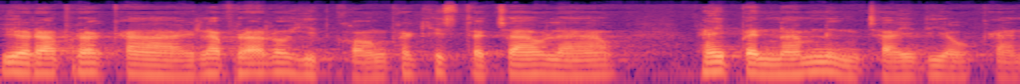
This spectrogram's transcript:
ที่รับพระกายและพระโลหิตของพระคริสตเจ้าแล้ว ให้เป็นน้ำหนึ่งใจเดียวกัน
